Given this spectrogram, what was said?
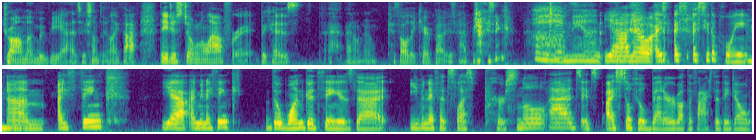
drama movie ads or something like that. They just don't allow for it because I don't know, because all they care about is advertising. Oh man, yeah, no, I, I, I see the point. Um, I think, yeah, I mean, I think the one good thing is that even if it's less personal ads, it's I still feel better about the fact that they don't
